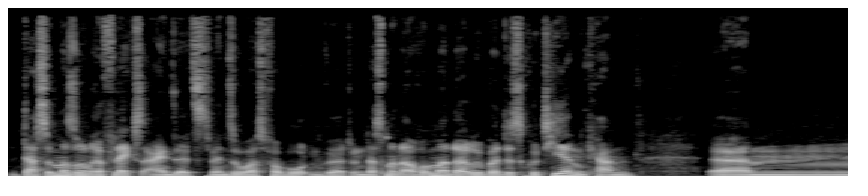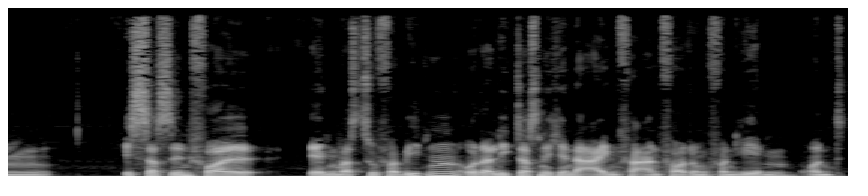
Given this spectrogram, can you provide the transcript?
dass immer so ein Reflex einsetzt, wenn sowas verboten wird. Und dass man auch immer darüber diskutieren kann. Ähm, ist das sinnvoll, irgendwas zu verbieten oder liegt das nicht in der Eigenverantwortung von jedem? Und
